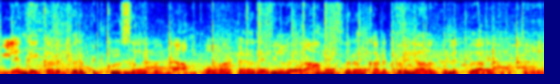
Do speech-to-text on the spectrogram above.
இலங்கை கடற்பரப்பிற்குள் செல்ல வேண்டாம். போராட்ட நிறைவில் ராமேஸ்வரம் கடற்தொழிலாளர்களுக்கு அறிவுறுத்தல்.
